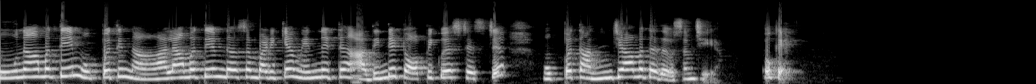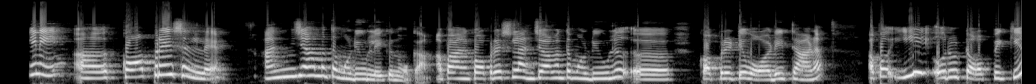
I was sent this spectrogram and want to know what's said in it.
മൂന്നാമത്തെയും മുപ്പത്തി നാലാമത്തെയും ദിവസം പഠിക്കാം. എന്നിട്ട് അതിന്റെ ടോപ്പിക് വൈസ് ടെസ്റ്റ് മുപ്പത്തി അഞ്ചാമത്തെ ദിവസം ചെയ്യാം. ഓക്കെ ഇനി കോപ്പറേഷനിലെ അഞ്ചാമത്തെ മൊഡ്യൂളിലേക്ക് നോക്കാം. അപ്പൊ കോപ്പറേഷനിലെ അഞ്ചാമത്തെ മൊഡ്യൂൾ കോപ്പറേറ്റീവ് ഓഡിറ്റ് ആണ്. അപ്പോൾ ഈ ഒരു ടോപ്പിക്ക്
